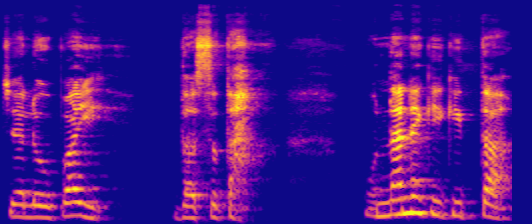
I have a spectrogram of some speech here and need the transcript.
ਚਲੋ ਭਾਈ ਦੱਸਤਾ ਉਹਨਾਂ ਨੇ ਕੀ ਕੀਤਾ?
